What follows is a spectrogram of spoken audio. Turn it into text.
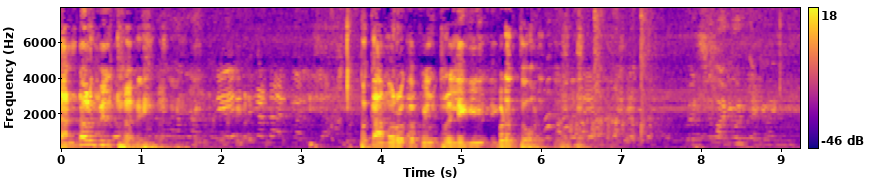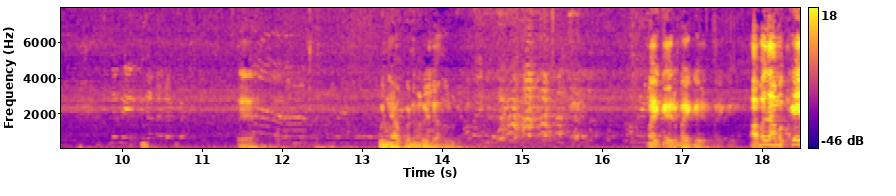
രണ്ടാളും ഫിൽറ്ററാണ് ഇപ്പൊ കമറൊക്കെ ഫിൽറ്ററിലേക്ക് ഇവിടെ എത്തുമോ കുഞ്ഞാപ്പനും അറിയില്ല എന്നുള്ളു. മൈക്ക് വരും മൈക്ക് വരും. അപ്പൊ നമുക്ക്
